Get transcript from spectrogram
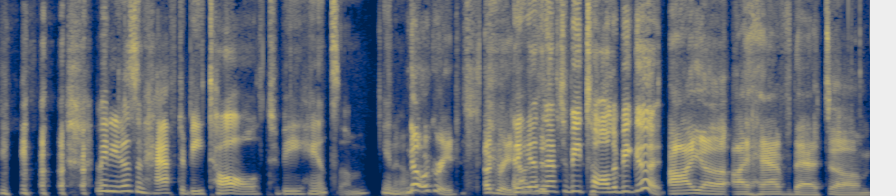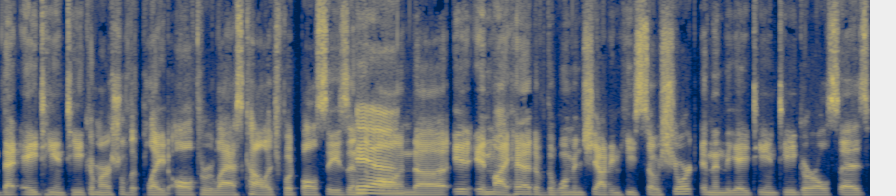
I mean, he doesn't have to be tall to be handsome, you know. No, agreed. Agreed. And he doesn't just- have to be tall to be good. I uh I have that um that AT&T commercial that played all through last college football season Yeah. on uh in, in my head of the woman shouting he's so short and then the AT&T girl says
